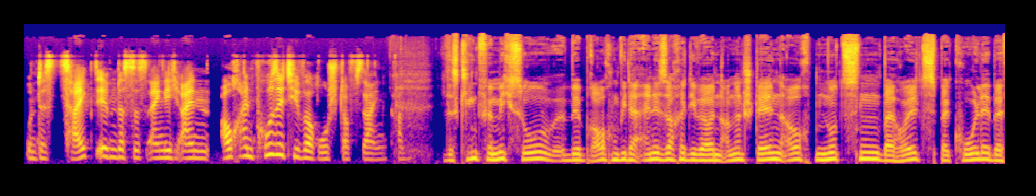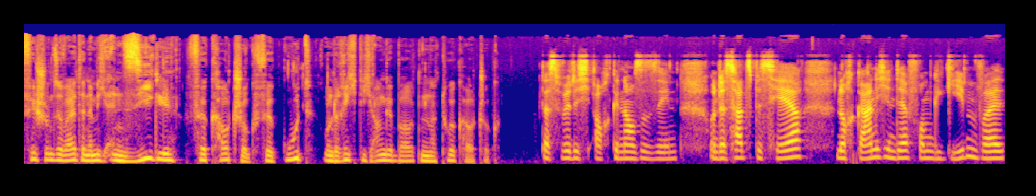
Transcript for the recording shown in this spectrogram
Und das zeigt eben, dass das eigentlich ein, auch ein positiver Rohstoff sein kann. Das klingt für mich so, wir brauchen wieder eine Sache, die wir an anderen Stellen auch nutzen, bei Holz, bei Kohle, bei Fisch und so weiter, nämlich ein Siegel für Kautschuk, für gut und richtig angebauten Naturkautschuk. Das würde ich auch genauso sehen. Und das hat es bisher noch gar nicht in der Form gegeben, weil,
